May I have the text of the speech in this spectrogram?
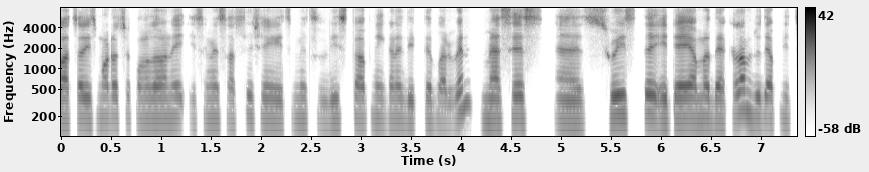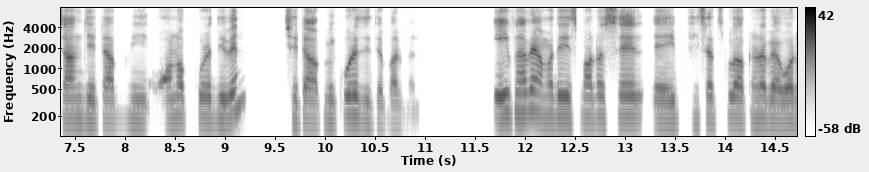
বাচ্চার স্মার্ট আছে কোনো ধরনের এসএমএস আসছে সেই এসএমএস লিস্টটা আপনি এখানে দেখতে পারবেন। মেসেজ অ্যা সুইচতে এটাই আমরা দেখালাম। যদি আপনি চান যে এটা আপনি অন অফ করে দিবেন, সেটা আপনি করে দিতে পারবেন। এইভাবে আমাদের স্মার্ট ওয়াচের এই ফিচারসগুলো আপনারা ব্যবহার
